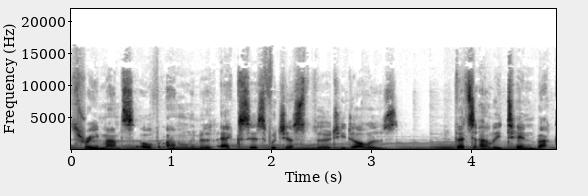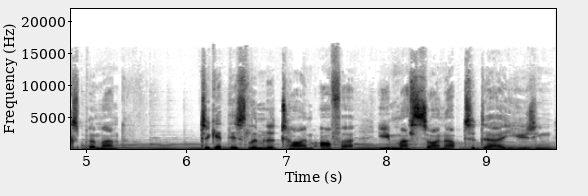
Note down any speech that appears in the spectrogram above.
three months of unlimited access for just $30. That's only 10 bucks per month. To get this limited time offer, you must sign up today using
